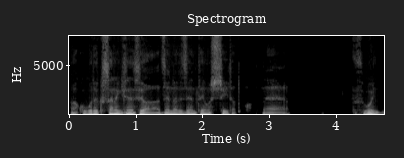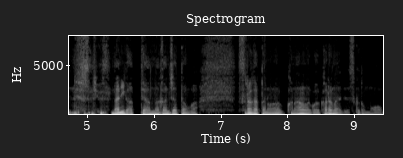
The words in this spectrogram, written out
あここで草薙先生は全裸で前転をしていたと。ねすごい、何があってあんな感じだったのか、辛かったのかななのかわからないですけども、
